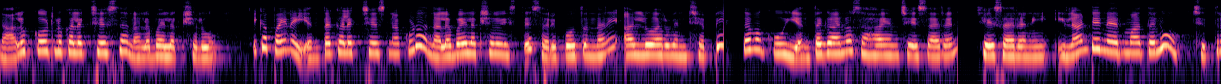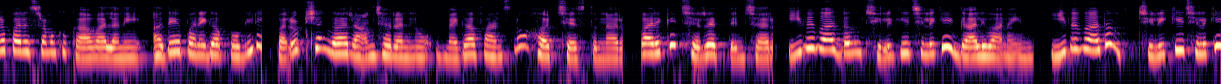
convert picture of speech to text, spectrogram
నాలుగు కోట్లు కలెక్ట్ చేస్తే నలభై లక్షలు ఇక పైన ఎంత కలెక్ట్ చేసినా కూడా నలభై లక్షలు ఇస్తే సరిపోతుందని అల్లు అరవింద్ చెప్పి తమకు ఎంతగానో సహాయం చేశారని చేశారని ఇలాంటి నిర్మాతలు చిత్ర పరిశ్రమకు కావాలని అదే పనిగా పొగిడి పరోక్షంగా రామ్ చరణ్ను మెగా ఫ్యాన్స్ను హర్ట్ చేస్తున్నారు. వారికి చిర్రెత్తించారు ఈ వివాదం చిలికి చిలికి గాలివానైంది. ఈ వివాదం చిలికి చిలికి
